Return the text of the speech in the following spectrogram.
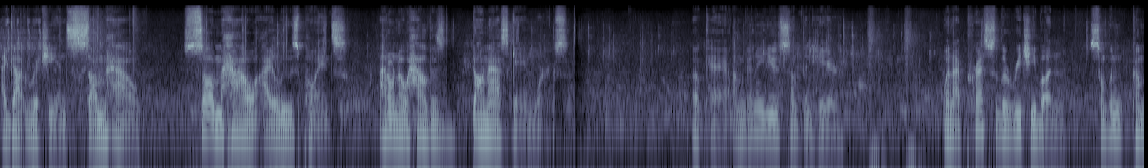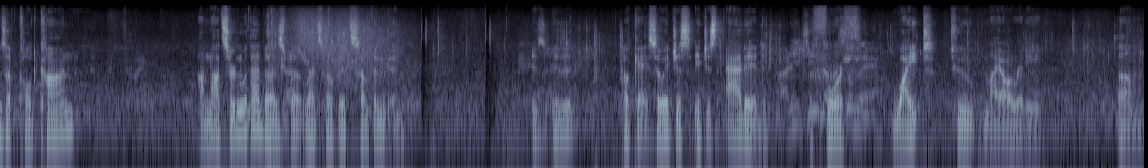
I got Riichi and somehow somehow I lose points. I don't know how this dumbass game works. Okay, I'm gonna use something here. When I press the Riichi button, something comes up called Kan. I'm not certain what that does, but let's hope it's something good. Is is it? Okay, so it just it just added the fourth white to my already um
